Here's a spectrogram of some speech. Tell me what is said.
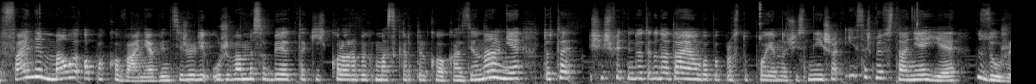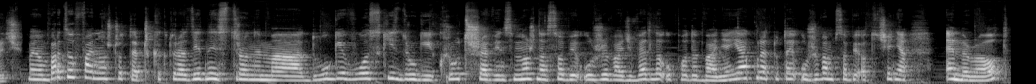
fajne małe opakowania, więc jeżeli używamy sobie takich kolorowych maskar tylko okazjonalnie, to te się świetnie do tego nadają, bo po prostu pojemność jest mniejsza i jesteśmy w stanie je zużyć. Mają bardzo fajną szczoteczkę, która z jednej strony ma długie włoski, z drugiej krótsze, więc można sobie używać wedle upodobania. Ja akurat tutaj używam sobie odcienia Emerald,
